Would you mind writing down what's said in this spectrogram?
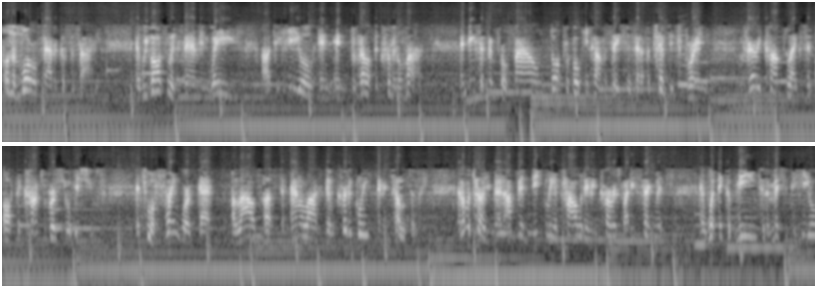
on the moral fabric of society. And we've also examined ways uh, to heal and, and develop the criminal mind. And these have been profound, thought-provoking conversations that have attempted to bring very complex and often controversial issues into a framework that allows us to analyze them critically and intelligently. And I'm going to tell you, man, I've been deeply empowered and encouraged by these segments and what they could mean to the mission to heal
